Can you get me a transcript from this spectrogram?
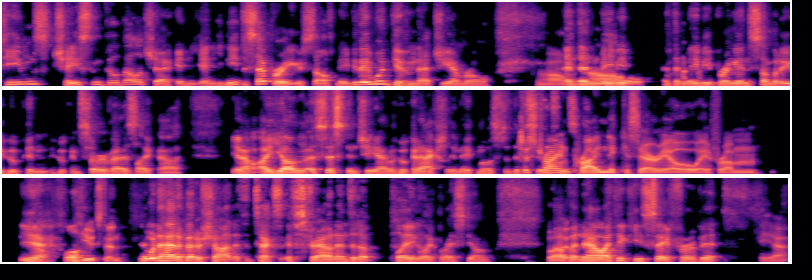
teams chasing Bill Belichick and and you need to separate yourself, maybe they would give him that GM role, Oh, and then maybe- and then maybe bring in somebody who can who can serve as like a you know a young assistant GM who can actually make most of the just decisions. try and pry Nick Caserio away from you know, yeah. Well, Houston. They would have had a better shot if the Tex if Stroud ended up playing like Bryce Young. Uh, But, but now I think he's safe for a bit. yeah,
